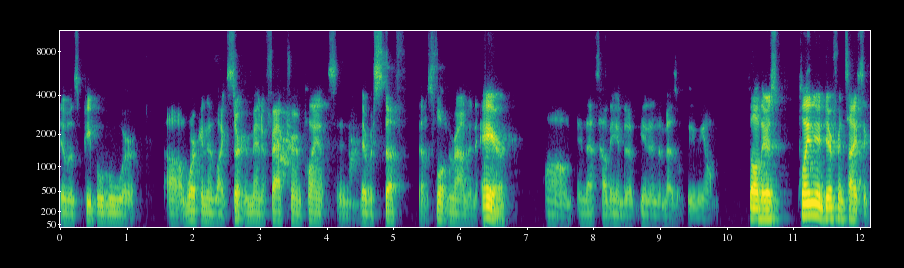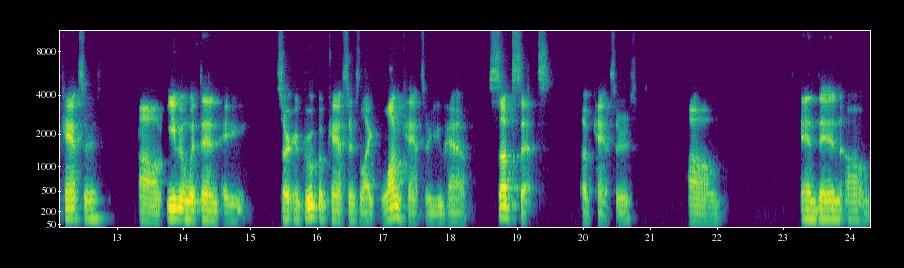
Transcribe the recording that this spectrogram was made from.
it was people who were uh, working in like certain manufacturing plants and there was stuff that was floating around in the air um, and that's how they ended up getting into mesothelioma so there's plenty of different types of cancers um, even within a certain group of cancers like lung cancer you have subsets of cancers um, and then um,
